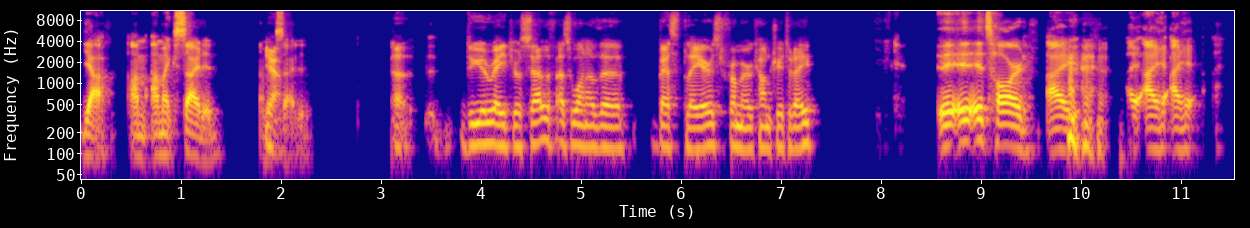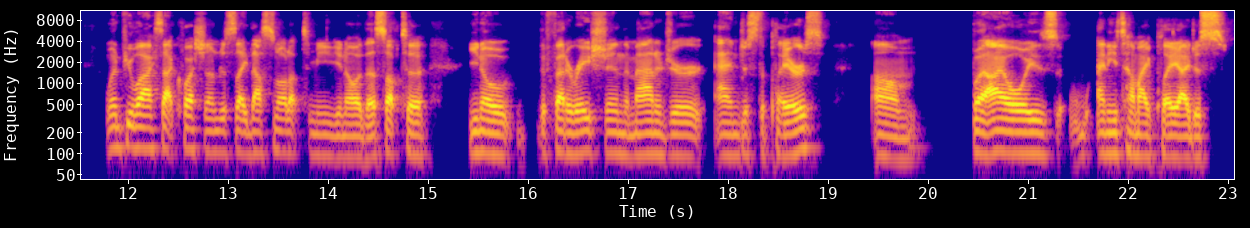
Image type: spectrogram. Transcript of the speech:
yeah, I'm I'm excited. I'm yeah. excited. Uh, do you rate yourself as one of the best players from your country today? It, it's hard. I, I, I, I, when people ask that question, I'm just like, that's not up to me. You know, that's up to, you know, the federation, the manager, and just the players. Um, but I always, anytime I play, I just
